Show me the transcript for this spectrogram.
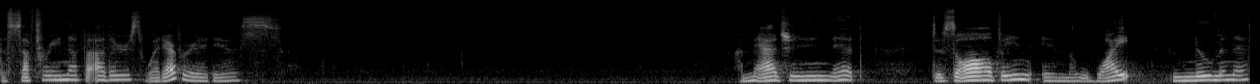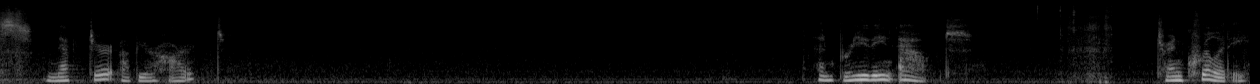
the suffering of others, whatever it is. Imagining it dissolving in the white, luminous nectar of your heart. And breathing out tranquility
